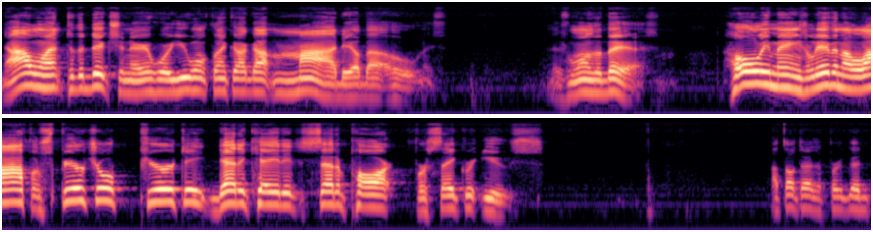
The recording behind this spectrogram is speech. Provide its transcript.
Now, I went to the dictionary where you won't think I got my idea about holiness. It's one of the best. Holy means living a life of spiritual purity, dedicated, set apart for sacred use. I thought that was a pretty good,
